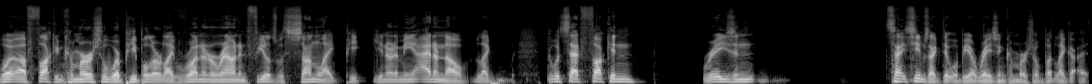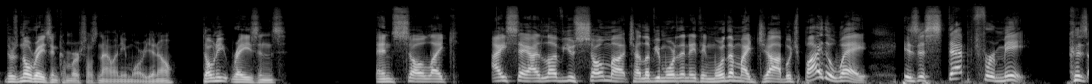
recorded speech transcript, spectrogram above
what a fucking commercial where people are like running around in fields with sunlight peak. You know what I mean? I don't know. Like, what's that fucking raisin? It seems like that would be a raisin commercial, but like, uh, there's no raisin commercials now anymore. You know, don't eat raisins. And so, like, I say, I love you so much. I love you more than anything, more than my job, which, by the way, is a step for me because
